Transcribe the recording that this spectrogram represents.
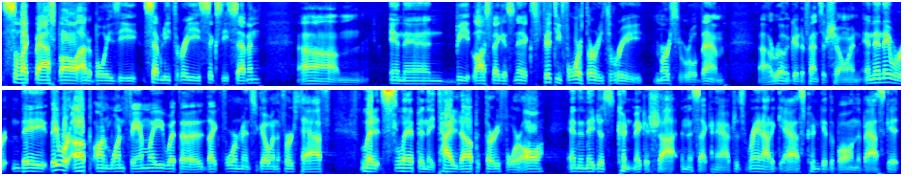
Select Basketball out of Boise 73-67. Um, and then beat Las Vegas Knicks 54-33. Mercy ruled them. Uh, really good defensive showing. And then they were they they were up on one family with a, like four minutes ago in the first half. Let it slip and they tied it up at 34 all. And then they just couldn't make a shot in the second half. Just ran out of gas. Couldn't get the ball in the basket.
